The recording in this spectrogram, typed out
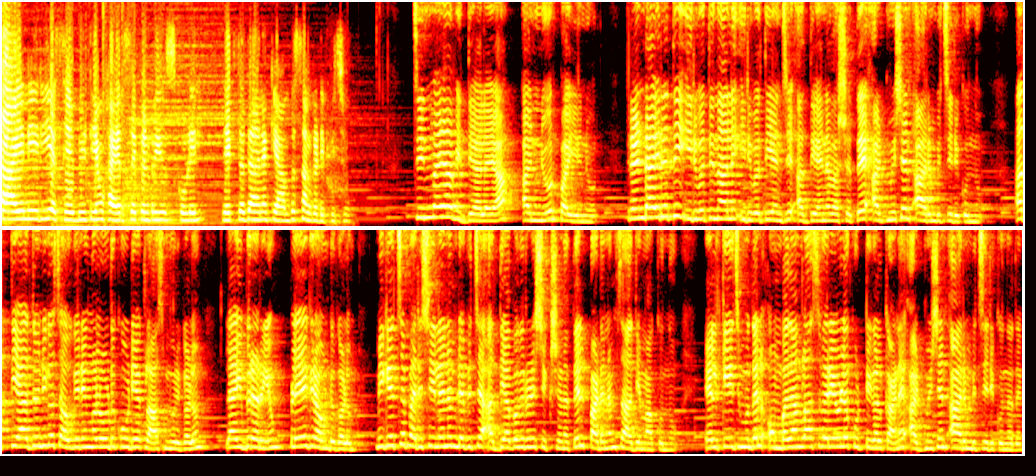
Thayineri S A B T M higher secondary സ്കൂളിൽ രക്തദാന ക്യാമ്പ് സംഘടിപ്പിച്ചു. ചിന്മയ വിദ്യാലയ അന്നൂർ പയ്യന്നൂർ. രണ്ടായിരത്തി ഇരുപത്തിനാല് ഇരുപത്തിയഞ്ച് അധ്യയന വർഷത്തെ അഡ്മിഷൻ ആരംഭിച്ചിരിക്കുന്നു. അത്യാധുനിക സൗകര്യങ്ങളോട് കൂടിയ ക്ലാസ് മുറികളും ലൈബ്രറിയും പ്ലേ ഗ്രൗണ്ടുകളും മികച്ച പരിശീലനം ലഭിച്ച അധ്യാപകരുടെ ശിക്ഷണത്തിൽ പഠനം സാധ്യമാക്കുന്നു. എൽ കെ ജി മുതൽ ഒമ്പതാം ക്ലാസ് വരെയുള്ള കുട്ടികൾക്കാണ് അഡ്മിഷൻ ആരംഭിച്ചിരിക്കുന്നത്.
